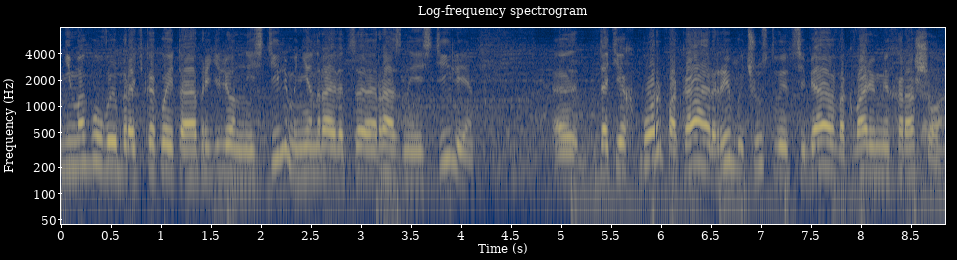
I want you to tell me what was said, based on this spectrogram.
Не могу выбрать какой-то определенный стиль, мне нравятся разные стили э, до тех пор, пока рыбы чувствуют себя в аквариуме хорошо.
